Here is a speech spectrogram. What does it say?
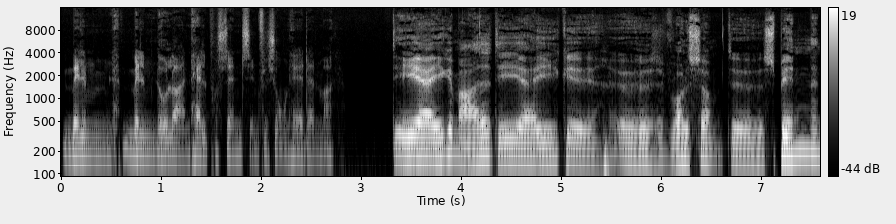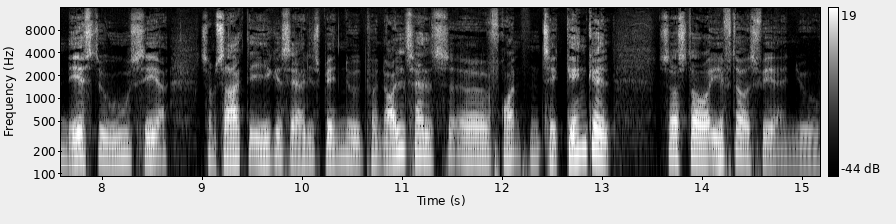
mellem, mellem 0 og en halv procents inflation her i Danmark. Det er ikke meget, det er ikke øh, voldsomt øh, spændende. Næste uge ser som sagt ikke særlig spændende ud på nøgletalsfronten. Øh, Til gengæld så står efterårsferien jo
